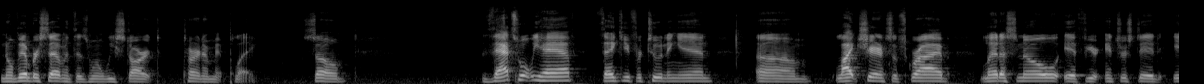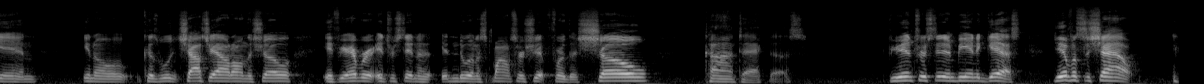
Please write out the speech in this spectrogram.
November 7th is when we start tournament play. So that's what we have. Thank you for tuning in. Um, like, share, and subscribe. Let us know if you're interested in, you know, because we'll shout you out on the show. If you're ever interested in, in doing a sponsorship for the show, contact us. If you're interested in being a guest, give us a shout.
